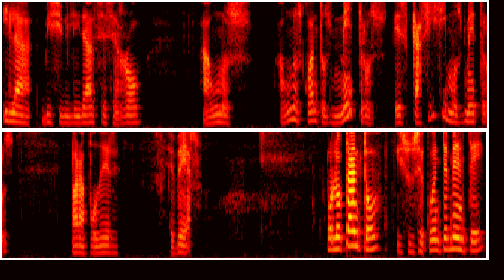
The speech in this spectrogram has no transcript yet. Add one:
y la visibilidad se cerró a unos, a unos cuantos metros, escasísimos metros, para poder ver. Por lo tanto, y subsecuentemente,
